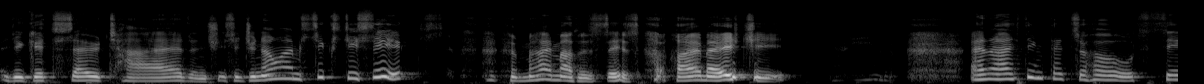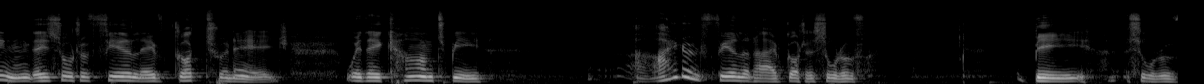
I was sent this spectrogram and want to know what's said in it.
and you get so tired." And she said, "You know, I'm 66." My mother says, "I'm 80." And I think that's a whole thing. They sort of feel they've got to an age where they can't be. I don't feel that I've got to sort of be sort of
